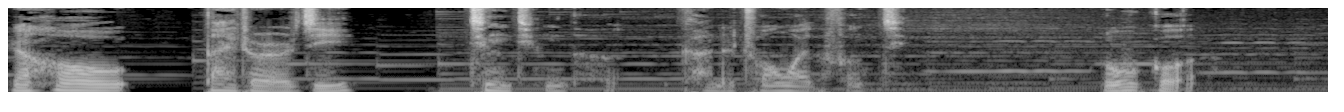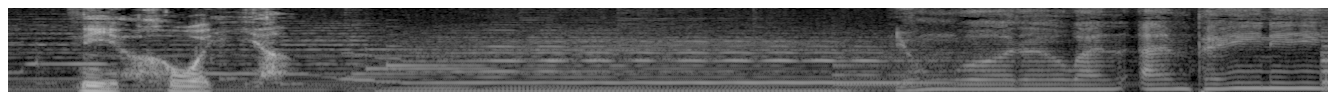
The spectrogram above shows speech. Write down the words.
然后戴着耳机，静静的看着窗外的风景。如果你也和我一样，用我的晚安陪你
